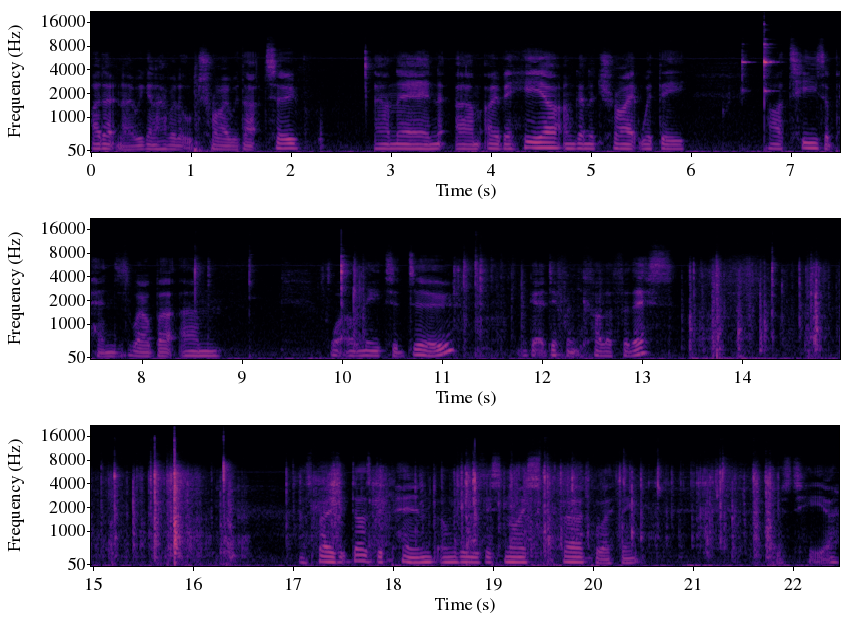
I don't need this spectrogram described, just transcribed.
I don't know we're going to have a little try with that too and then um, over here I'm going to try it with the Arteza pens as well but um, what I'll need to do I'll get a different colour for this I suppose it does depend I'm going to use this nice purple I think just here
